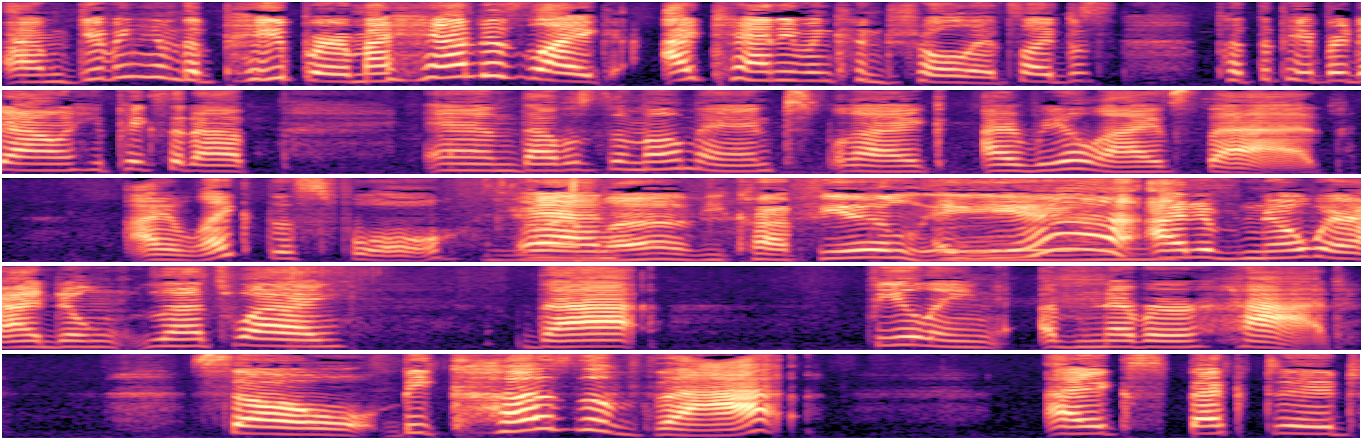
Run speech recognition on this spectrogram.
I'm giving him the paper. My hand is like I can't even control it. So I just put the paper down. He picks it up, and that was the moment like I realized that I like this fool. You're in love. You caught feelings. Yeah, out of nowhere. I don't. That's why that feeling I've never had. So, because of that, I expected,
